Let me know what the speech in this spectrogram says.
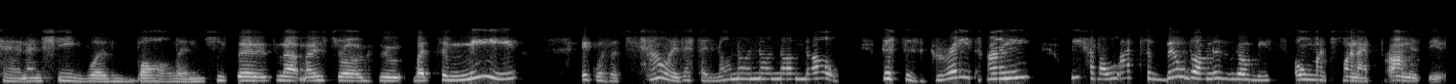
ten, and she was bawling. She said, "It's not my strong suit," but to me, it was a challenge. I said, "No, no, no, no, no. This is great, honey. We have a lot to build on. This is going to be so much fun. I promise you."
